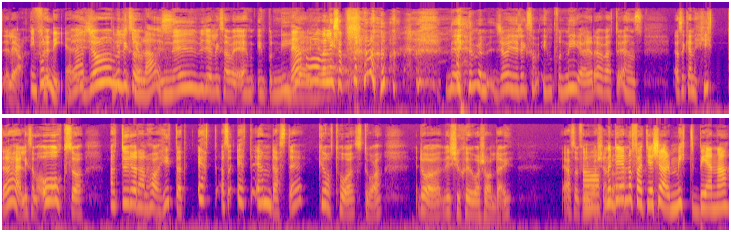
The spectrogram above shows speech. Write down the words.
eller ja. Imponerad? Ja, men liksom, nej, men jag är liksom im- imponerad. Var väl liksom... Nej, men jag är liksom imponerad över att du ens alltså, kan hitta det här liksom. Och också att du redan har hittat ett, alltså ett endaste grått hårstrå då vid 27 års ålder. Alltså för några år Ja, sedan men då, det är nog för att jag kör mittbena,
